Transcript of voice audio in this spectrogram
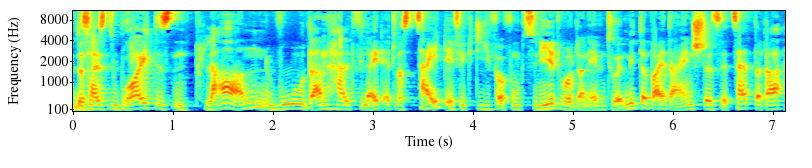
Das heißt, du bräuchtest einen Plan, wo dann halt vielleicht etwas zeiteffektiver funktioniert, wo du dann eventuell Mitarbeiter einstellst etc.,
